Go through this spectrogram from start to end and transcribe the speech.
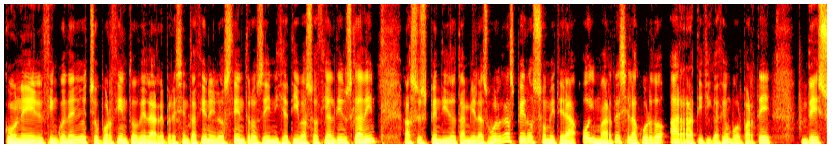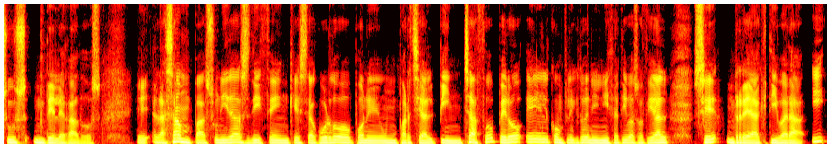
con el 58% de la representación en los centros de iniciativa social de Euskadi, ha suspendido también las huelgas, pero someterá hoy martes el acuerdo a ratificación por parte de sus delegados. Eh, las AMPAs unidas dicen que este acuerdo pone un parcial pinchazo, pero el conflicto en iniciativa social se reactivará. Y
